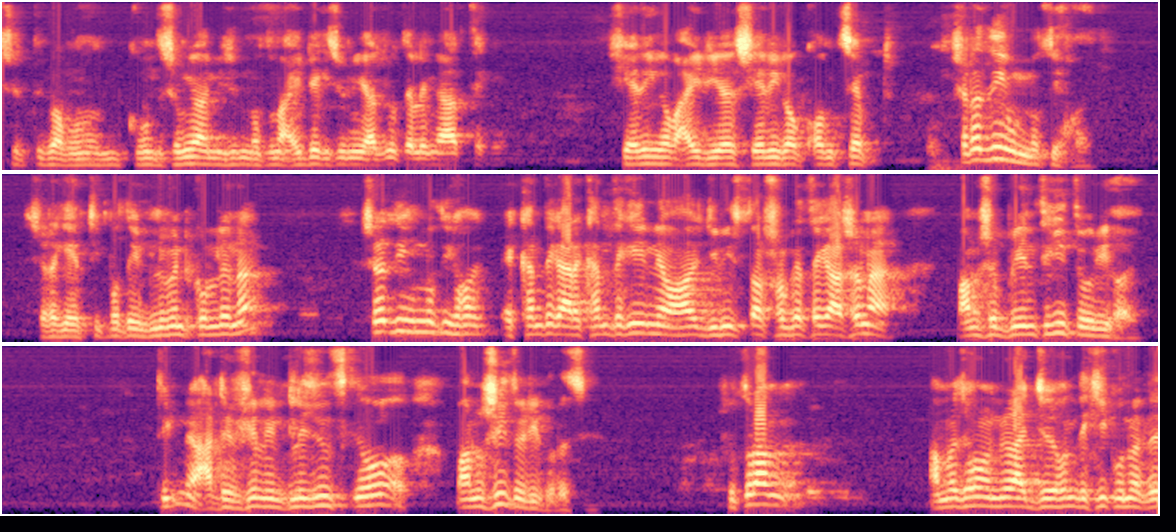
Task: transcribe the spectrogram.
সে ত্রিপুরা মুখ্যমন্ত্রীর সঙ্গে আমি নতুন আইডিয়া কিছু নিয়ে আসব তেলেঙ্গানা থেকে। Sharing of idea sharing of concept সেটা দিয়েই উন্নতি হয়। সেটাকে ঠিক মতো ইমপ্লিমেন্ট করলে না, সেটা দিয়ে উন্নতি হয়। এখান থেকে আরেকখান থেকেই নেওয়া হয়, জিনিস তো আর সরকার থেকে আসে না, মানুষের ব্রেন থেকেই তৈরি হয়। ঠিক না? আর্টিফিশিয়াল ইন্টেলিজেন্সকেও মানুষই তৈরি করেছে। সুতরাং আমরা যখন অন্য রাজ্যে যখন দেখি কোনো একটা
